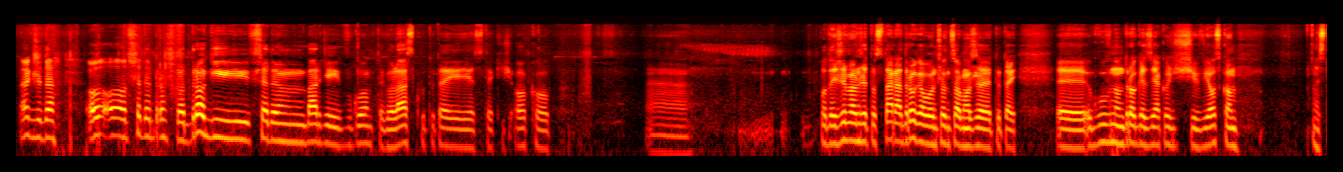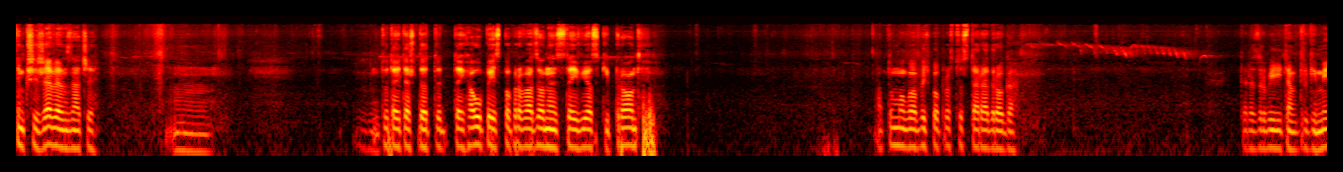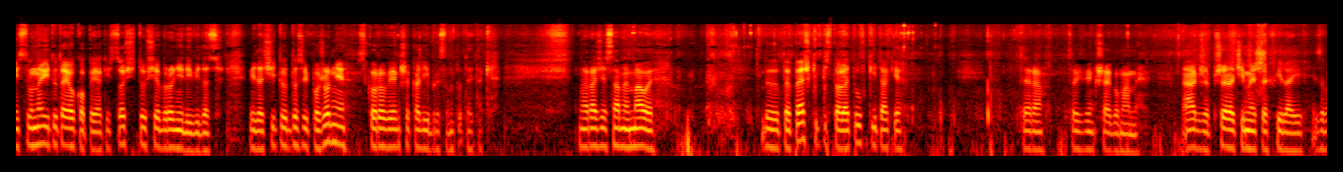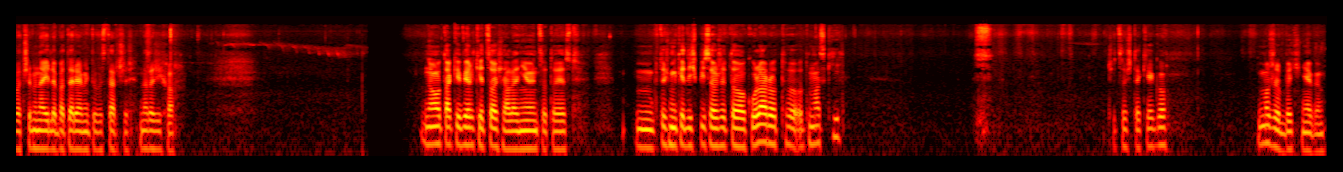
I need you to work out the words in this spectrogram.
Także da, o, odszedłem troszkę od drogi, wszedłem bardziej w głąb tego lasku. Tutaj jest jakiś okop. E, podejrzewam, że to stara droga łącząca może tutaj e, główną drogę z jakąś wioską, z tym krzyżewem, znaczy. Mm, tutaj też do te- tej chałupy jest poprowadzony z tej wioski prąd. A tu mogła być po prostu stara droga. Teraz zrobili tam w drugim miejscu. No i tutaj okopy jakieś coś. Tu się bronili widać. Widać i tu dosyć porządnie, skoro większe kalibry są tutaj takie. Na razie same małe były pepeszki, pistoletówki takie. Teraz coś większego mamy. Także przelecimy jeszcze chwilę i, zobaczymy na ile bateria mi tu wystarczy. Na razie ho. No takie wielkie coś, ale nie wiem co to jest. Mm, Ktoś mi kiedyś pisał, że to okular od, od maski. Czy coś takiego. Może być, nie wiem.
